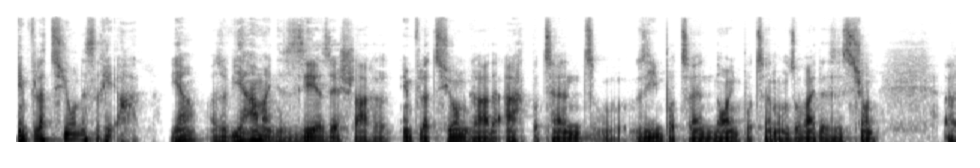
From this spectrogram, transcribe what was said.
Inflation ist real. Ja, also wir haben eine sehr, sehr starke Inflation, gerade acht Prozent, sieben Prozent, neun Prozent und so weiter. Das ist schon, äh,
